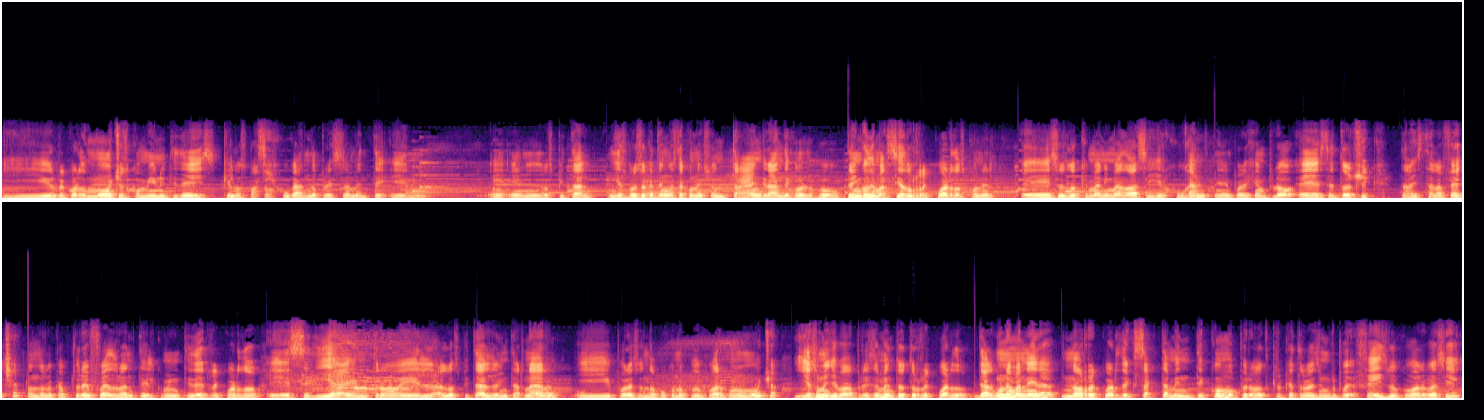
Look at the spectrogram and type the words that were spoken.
Y recuerdo muchos community days que los pasé jugando precisamente en, en el hospital. Y es por eso que tengo esta conexión tan grande con el juego. Tengo demasiados recuerdos con él. Eso es lo que me ha animado a seguir jugando. por ejemplo, este Tochik, ahí está la fecha. Cuando lo capturé fue durante el Community Day. Recuerdo ese día entró él al hospital, lo internaron y por eso tampoco no pude jugar como mucho. Y eso me lleva precisamente a otro recuerdo. De alguna manera, no recuerdo exactamente cómo, pero creo que a través de un grupo de Facebook o algo así,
